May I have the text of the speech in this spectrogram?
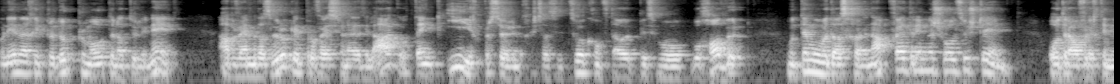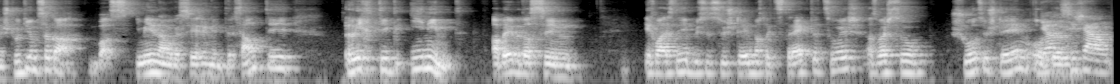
und irgendwelche Produkte promote, natürlich nicht. Aber wenn man das wirklich professionell will angehen, denke ich persönlich, ist das in Zukunft auch etwas, wo, wo kommen wird. Und dann muss man das können abfedern in einem Schulsystem. Oder auch vielleicht in einem Studium sogar, was in meinen Augen sehr eine interessante Richtung einnimmt. Aber eben, das sind, ich weiß nicht, ob unser System noch ein bisschen trägt dazu ist. Also weißt du, so Schulsystem? Oder? Ja, es ist auch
